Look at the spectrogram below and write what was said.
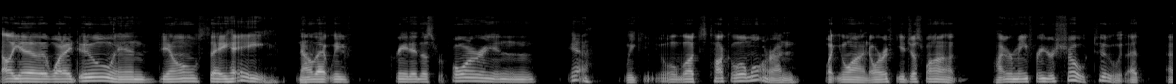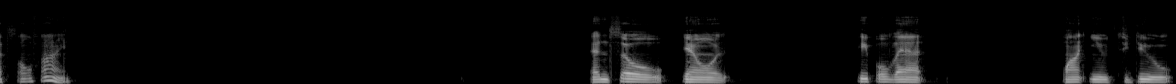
tell you what I do, and you know, say, hey, now that we've created this rapport, and yeah, we can well, let's talk a little more on what you want, or if you just want to hire me for your show too, that that's all fine. And so, you know, people that want you to do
